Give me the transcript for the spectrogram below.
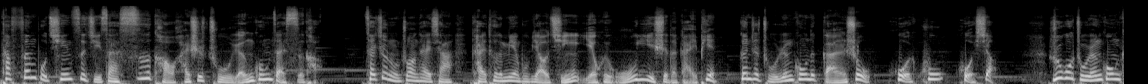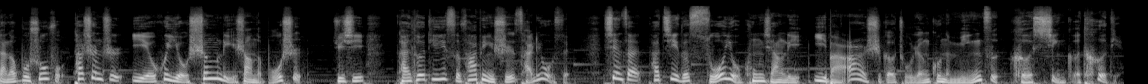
他分不清自己在思考还是主人公在思考。在这种状态下，凯特的面部表情也会无意识的改变，跟着主人公的感受。或哭或笑，如果主人公感到不舒服，他甚至也会有生理上的不适。据悉，凯特第一次发病时才六岁，现在他记得所有空想里一百二十个主人公的名字和性格特点。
